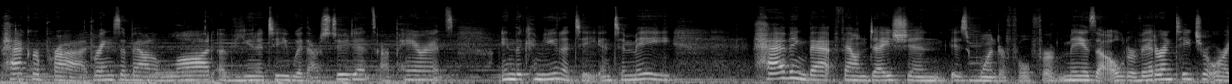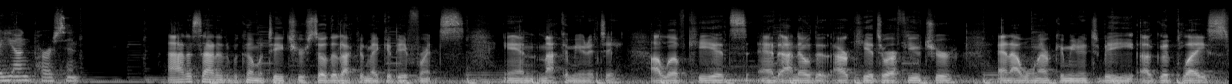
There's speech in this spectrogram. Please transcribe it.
Packer Pride brings about a lot of unity with our students, our parents, in the community. And to me, having that foundation is wonderful for me as an older veteran teacher or a young person. I decided to become a teacher so that I could make a difference in my community. I love kids and I know that our kids are our future and I want our community to be a good place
